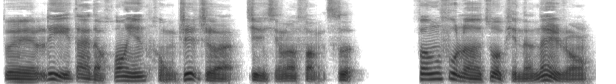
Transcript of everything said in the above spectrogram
对历代的荒淫统治者进行了讽刺，丰富了作品的内容。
